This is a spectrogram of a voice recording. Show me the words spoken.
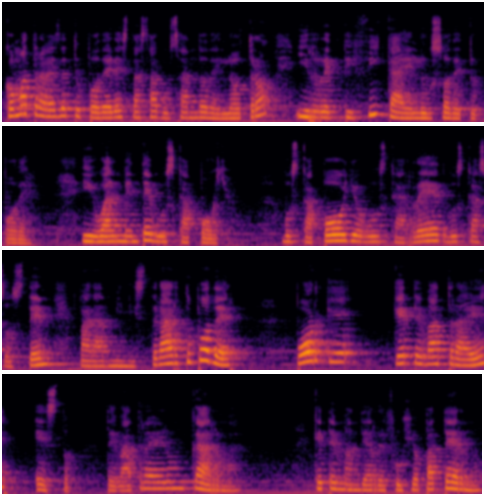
Cómo a través de tu poder estás abusando del otro y rectifica el uso de tu poder. Igualmente busca apoyo. Busca apoyo, busca red, busca sostén para administrar tu poder. Porque, ¿qué te va a traer? Esto te va a traer un karma que te mande a refugio paterno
